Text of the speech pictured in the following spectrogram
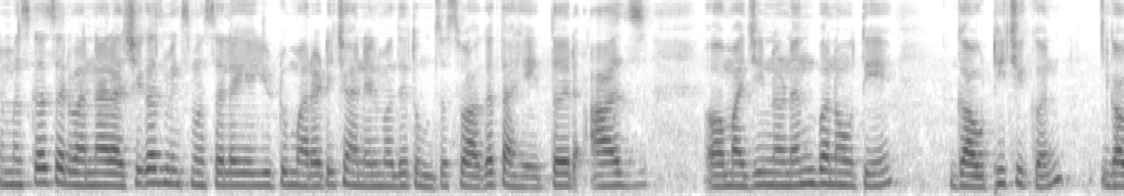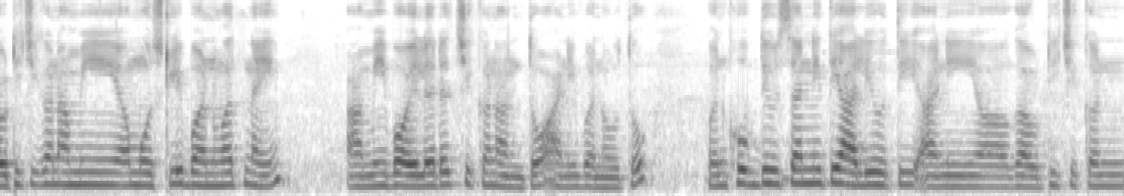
नमस्कार सर्वांना राशिकाच मिक्स मसाला या यूट्यूब मराठी चॅनेलमध्ये तुमचं स्वागत आहे. तर आज माझी नणंद बनवते गावठी चिकन. गावठी चिकन आम्ही मोस्टली बनवत नाही. आम्ही बॉयलरच चिकन आणतो आणि बनवतो. पण खूप दिवसांनी ती आली होती आणि गावठी चिकन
